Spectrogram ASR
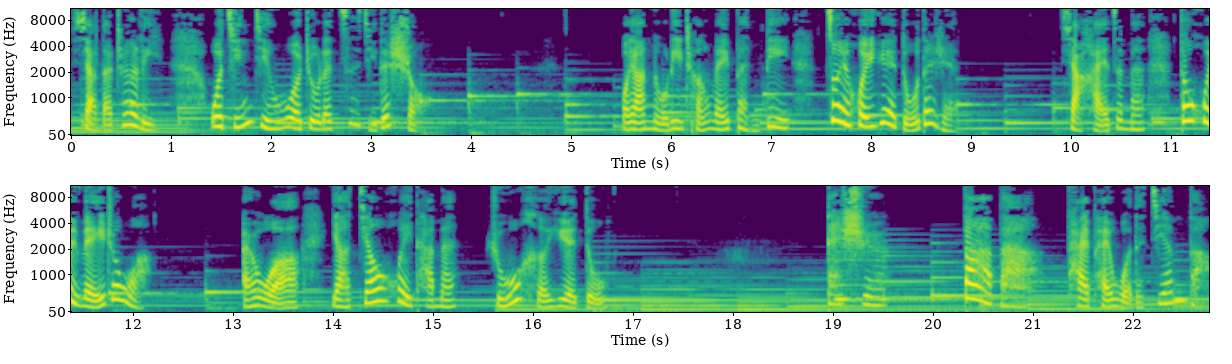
想到这里，我紧紧握住了自己的手。我要努力成为本地最会阅读的人，小孩子们都会围着我，而我要教会他们如何阅读。但是，爸爸拍拍我的肩膀，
